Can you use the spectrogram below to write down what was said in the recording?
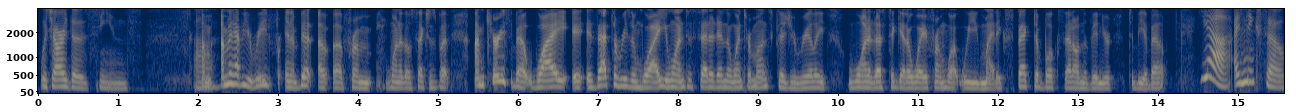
which are those scenes. I'm, I'm going to have you read in a bit uh, uh, from one of those sections, but I'm curious about why is that the reason why you wanted to set it in the winter months because you really wanted us to get away from what we might expect a book set on the vineyard to be about. Yeah, I think so.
